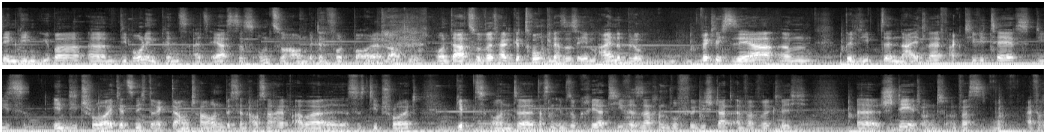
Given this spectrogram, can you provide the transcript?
dem Gegenüber ähm, die Bowlingpins als erstes umzuhauen mit dem Football. Unglaublich. Und dazu wird halt getrunken. Das ist eben eine wirklich sehr ähm, beliebte Nightlife-Aktivität, die es in Detroit, jetzt nicht direkt downtown, ein bisschen außerhalb, aber äh, es ist Detroit, gibt. Und äh, das sind eben so kreative Sachen, wofür die Stadt einfach wirklich äh, steht und, und was einfach,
